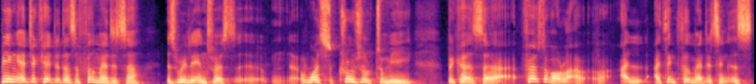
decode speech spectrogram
being educated as a film editor is really interest uh, was crucial to me because uh, first of all, uh, I, I think film editing is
